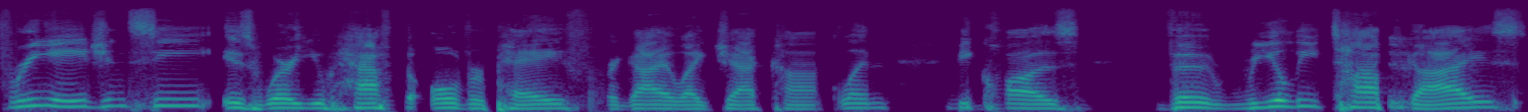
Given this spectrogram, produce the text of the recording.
free agency is where you have to overpay for a guy like Jack Conklin mm-hmm. because the really top mm. guys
